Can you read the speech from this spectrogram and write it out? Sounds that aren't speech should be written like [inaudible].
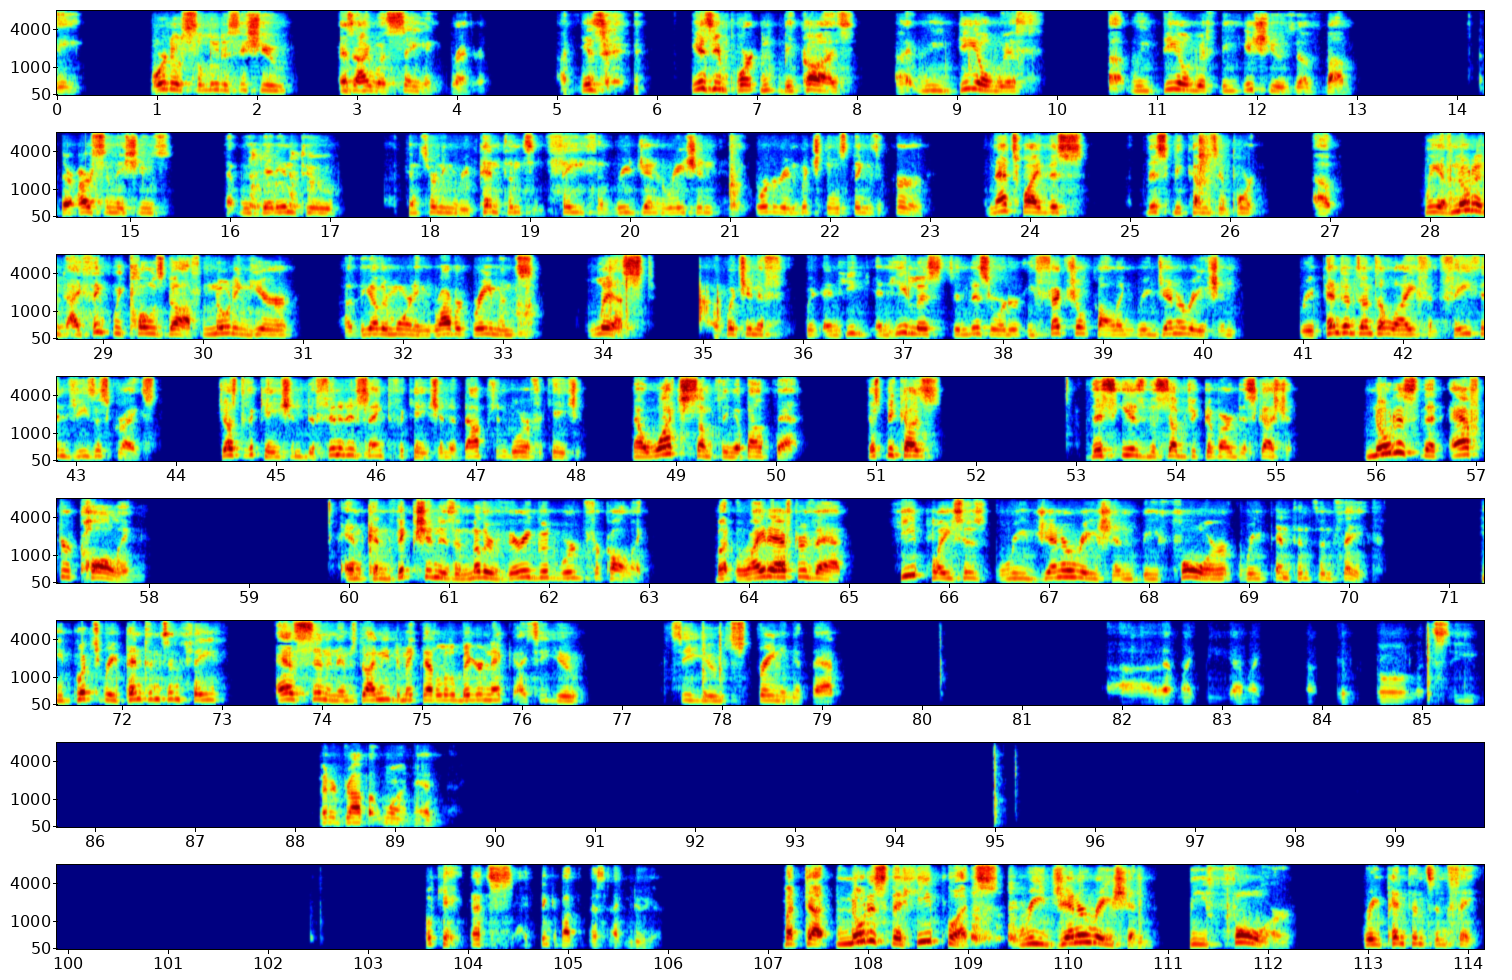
the Ordo Salutis issue, as I was saying, brethren, uh, is, [laughs] is important because uh, we deal with uh, we deal with the issues of um, there are some issues that we get into concerning repentance and faith and regeneration and the order in which those things occur. And that's why this this becomes important. Uh, we have noted i think we closed off noting here uh, the other morning robert reymond's list which in if and he and he lists in this order effectual calling regeneration repentance unto life and faith in jesus christ justification definitive sanctification adoption glorification. Now watch something about that. Just because this is the subject of our discussion notice that after calling and conviction is another very good word for calling but right after that he places regeneration before repentance and faith. He puts repentance and faith as synonyms. Do I need to make that a little bigger, Nick? I see you see you straining at that. Uh, that might be I might not be able to go. Let's see. Better drop it one, hadn't I? Okay, that's, I think, about the best I can do here. But uh, notice that he puts regeneration before repentance and faith.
